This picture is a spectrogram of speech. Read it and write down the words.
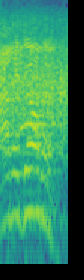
How they going?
